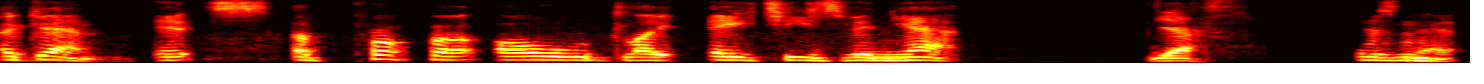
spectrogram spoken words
again, it's a proper old like 80s vignette, Yes. isn't it?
